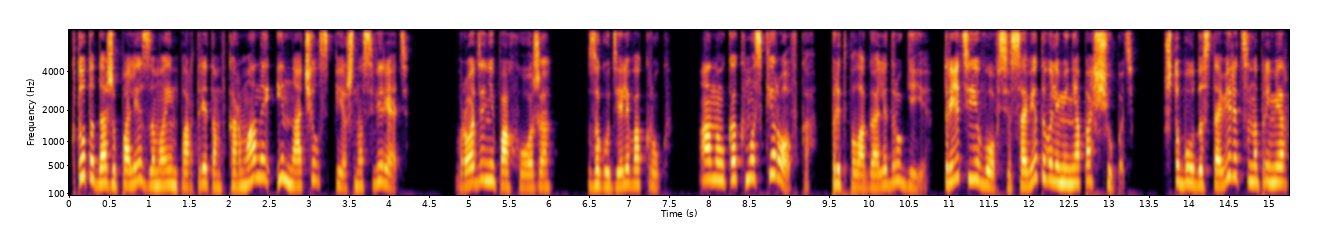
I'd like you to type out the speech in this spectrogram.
Кто-то даже полез за моим портретом в карманы и начал спешно сверять. «Вроде не похоже», – загудели вокруг. «А ну, как маскировка», – предполагали другие. Третьи вовсе советовали меня пощупать, чтобы удостовериться, например,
